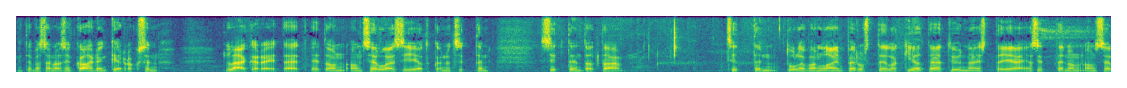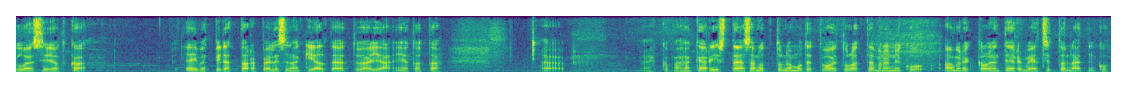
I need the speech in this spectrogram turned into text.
mitä mä sanoisin, kahden kerroksen lääkäreitä. Että, että on, on sellaisia, jotka nyt sitten, sitten tota, sitten tulevan lain perusteella kieltäytyy näistä ja, ja sitten on, on sellaisia, jotka eivät pidä tarpeellisena kieltäytyä ja, ja tota, äh, ehkä vähän kärjistäen sanottuna, mutta että voi tulla tämmöinen niin amerikkalainen termi, että sitten on näitä niin kuin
